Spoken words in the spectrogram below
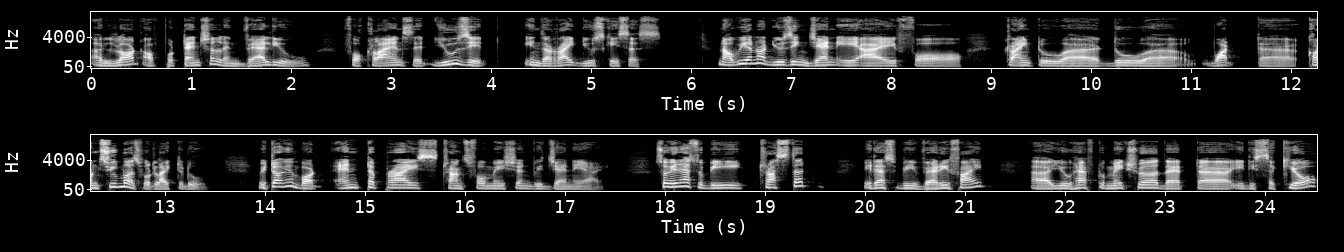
a lot of potential and value for clients that use it in the right use cases. Now, we are not using Gen AI for trying to uh, do uh, what uh, consumers would like to do. We're talking about enterprise transformation with Gen AI. So it has to be trusted, it has to be verified. Uh, you have to make sure that uh, it is secure,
